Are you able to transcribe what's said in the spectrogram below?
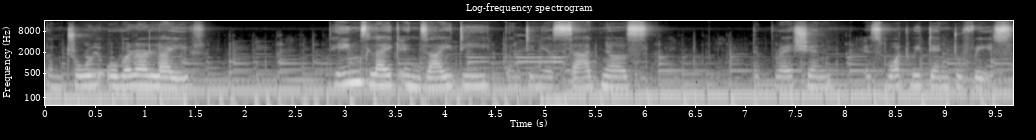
control over our lives, things like anxiety, continuous sadness, depression is what we tend to face.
